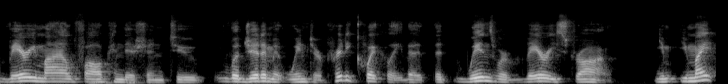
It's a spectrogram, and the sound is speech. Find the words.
very mild fall condition to legitimate winter pretty quickly. The the winds were very strong. You you might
